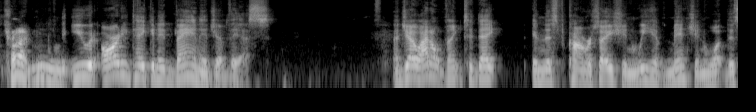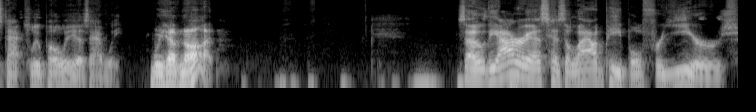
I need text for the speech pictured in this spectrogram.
That's right. Meaning that you had already taken advantage of this. Now, Joe, I don't think to date in this conversation we have mentioned what this tax loophole is, have we? We have not. So the IRS has allowed people for years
